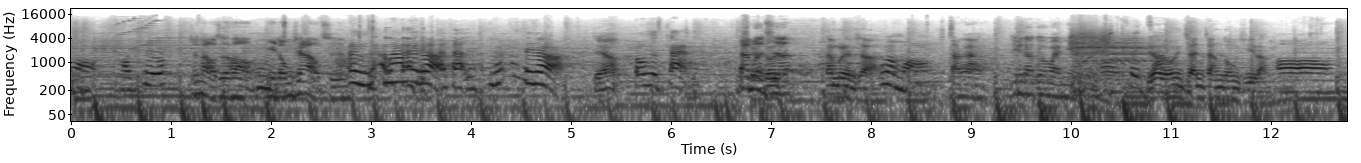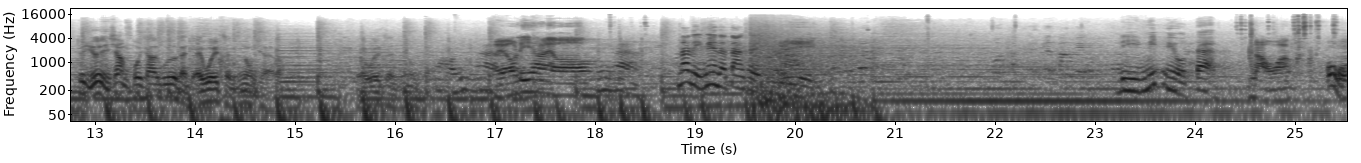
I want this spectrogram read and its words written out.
哦，好吃。真的好吃哈，比龙虾好吃。哎，你看它那个，你看这个 怎样？都是蛋，蛋不能吃，但不能吃啊，为什么？脏啊，因为它在外面。哦，会比较容易沾脏东西啦，哦，就有点像剥虾菇的感觉。哎，我也整只弄起来了，对，我也整只弄起来。哇好厉害，哎呦，厉害哦！厉害。那里面的蛋可以吃可以里面有蛋，脑啊，哦，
